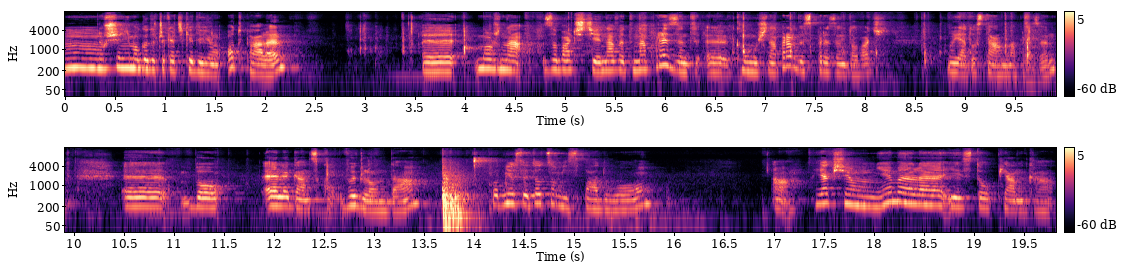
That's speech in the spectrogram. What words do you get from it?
Mm, już się nie mogę doczekać, kiedy ją odpalę. Można, zobaczcie, nawet na prezent komuś naprawdę sprezentować. No ja dostałam na prezent, bo elegancko wygląda. Podniosę to, co mi spadło. A, jak się nie mylę, jest to pianka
